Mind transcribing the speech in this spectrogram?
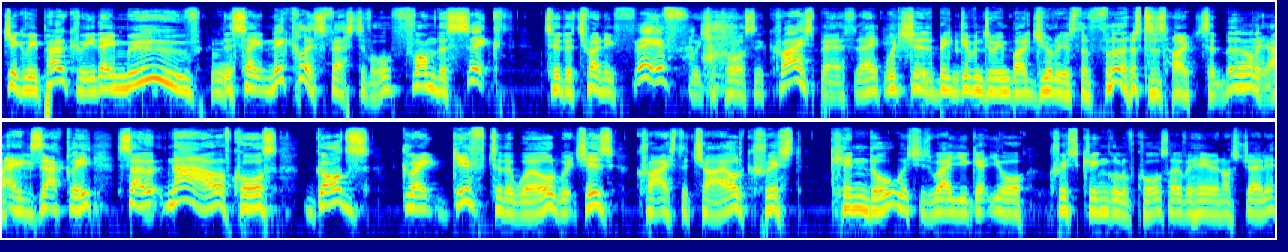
jiggery pokery, they move hmm. the St. Nicholas festival from the 6th to the 25th, which of ah. course is Christ's birthday, Which had been given to him by Julius I, as I said earlier. Exactly. So now, of course, God's great gift to the world, which is Christ the child, Christ Kindle, which is where you get your Chris Kingle, of course, over here in Australia.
